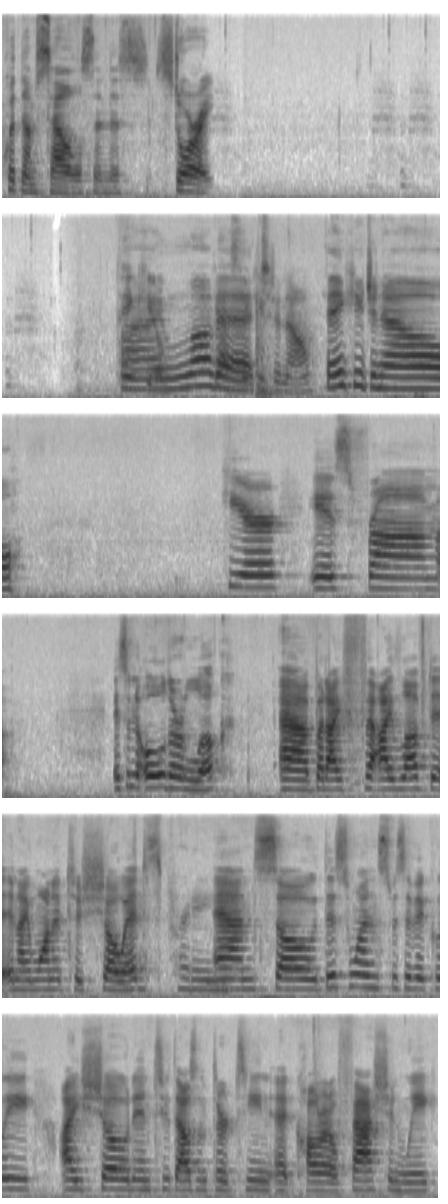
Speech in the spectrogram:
put themselves in this story. Thank I you. I love yes, it. Thank you, Janelle. Thank you, Janelle. here is from it's an older look uh, but I, I loved it and i wanted to show it It's pretty. and so this one specifically i showed in 2013 at colorado fashion week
